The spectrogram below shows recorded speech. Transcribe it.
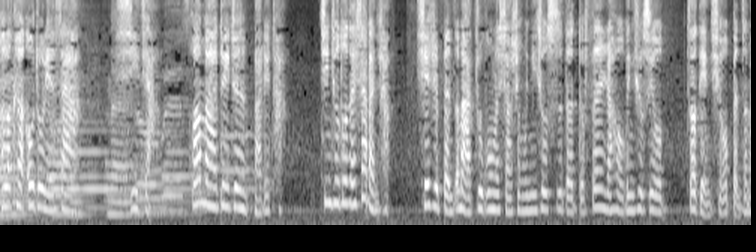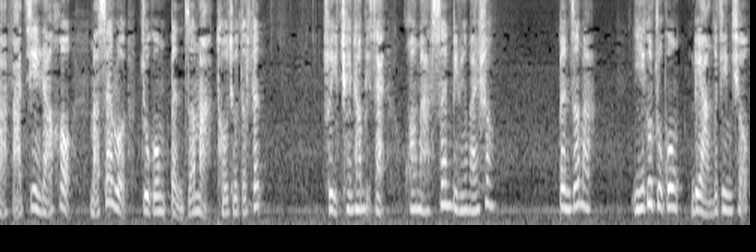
好了，看欧洲联赛啊，西甲，皇马对阵马略卡，进球都在下半场。先是本泽马助攻了小熊维尼修斯的得分，然后维尼修斯又。造点球，本泽马罚进，然后马塞洛助攻本泽马头球得分，所以全场比赛皇马三比零完胜。本泽马一个助攻，两个进球，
